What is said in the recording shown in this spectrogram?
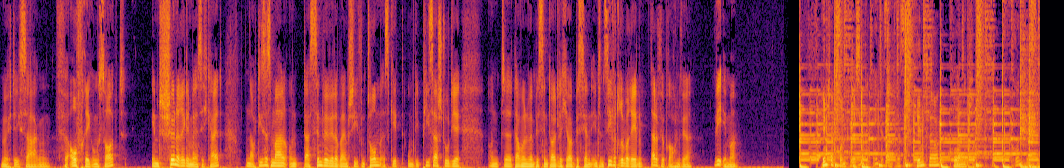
möchte ich sagen, für Aufregung sorgt, in schöner Regelmäßigkeit. Und auch dieses Mal, und da sind wir wieder beim schiefen Turm, es geht um die PISA-Studie und äh, da wollen wir ein bisschen deutlicher, ein bisschen intensiver drüber reden. Dafür brauchen wir, wie immer, Hintergrundwissen. Hintergrundwissen. Hintergrundwissen.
